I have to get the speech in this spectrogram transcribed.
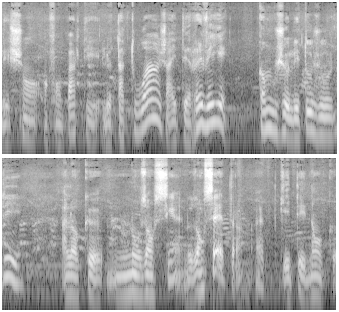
les chants en font partie, le tatouage a été réveillé. Comme je l'ai toujours dit, alors que nos anciens, nos ancêtres, hein, qui étaient donc euh,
